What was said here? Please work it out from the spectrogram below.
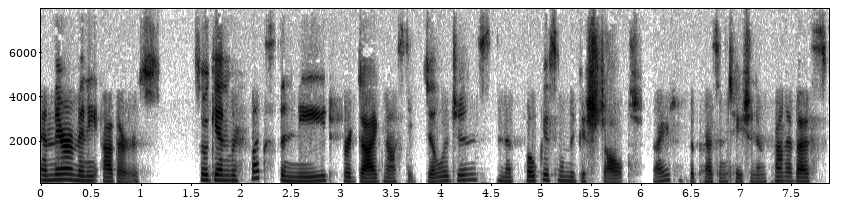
And there are many others. So again, reflects the need for diagnostic diligence and a focus on the gestalt, right, of the presentation in front of us,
